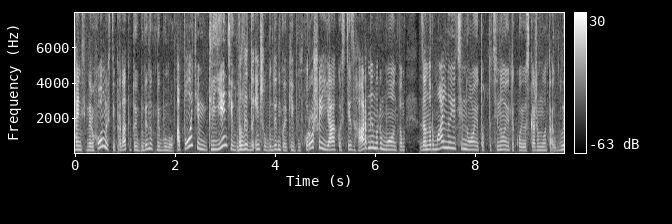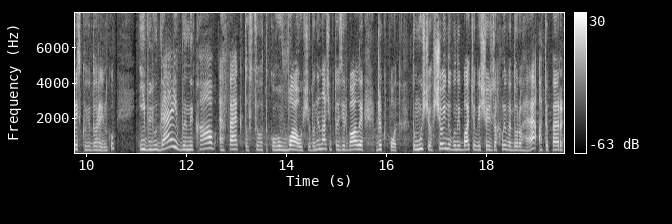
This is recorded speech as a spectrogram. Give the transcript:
а, агенції нерухомості продати той будинок не було. А потім клієнтів вели до іншого будинку, який був хорошої якості, з гарним ремонтом, за нормальною ціною, тобто ціною такою, скажімо так, близькою до ринку. І в людей виникав ефект ось цього такого вау, що вони, начебто, зірвали джекпот, тому що щойно вони бачили щось жахливе дороге, а тепер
